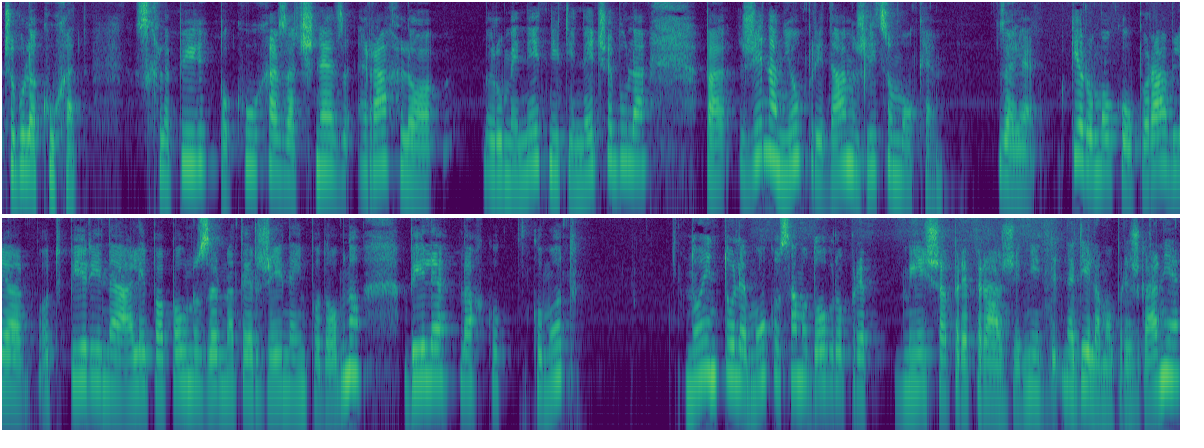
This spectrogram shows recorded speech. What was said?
čebula kuhati. Shlepi, pokuha, začne rahlo rumenetniti, ne čebula, pa že na njo pridam žlico moke. Zdaj je, katero moko uporablja, od pirine ali pa polnozrnate, ržene in podobno, bele lahko komot. No, in tole moko samo dobro premeša, prepraži, ni, ne delamo prežganje.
